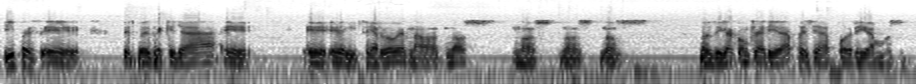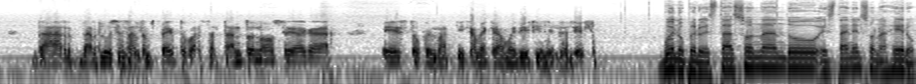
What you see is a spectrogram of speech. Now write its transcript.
y pues eh, después de que ya eh, el señor gobernador nos, nos, nos, nos, nos diga con claridad, pues ya podríamos dar, dar luces al respecto. Hasta tanto no se haga esto, pues Martica me queda muy difícil decirlo. Bueno, pero está sonando, está en el sonajero.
